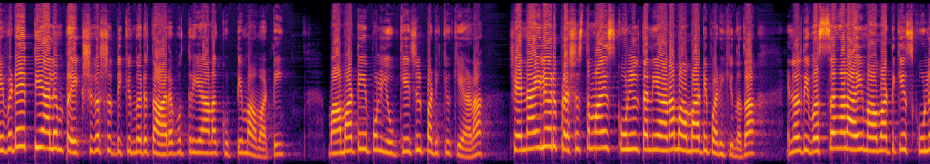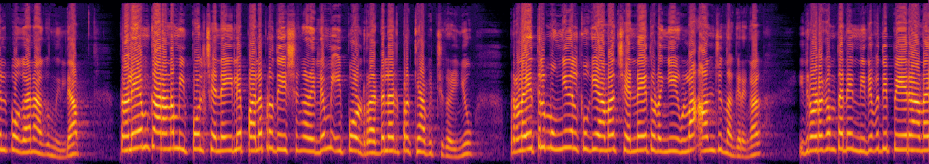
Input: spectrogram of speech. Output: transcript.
എവിടെ എത്തിയാലും പ്രേക്ഷകർ ശ്രദ്ധിക്കുന്ന ഒരു താരപുത്രിയാണ് കുട്ടി മാമാട്ടി. മാമാട്ടി ഇപ്പോൾ യു കെ ജിയിൽ പഠിക്കുകയാണ്. ചെന്നൈയിലെ ഒരു പ്രശസ്തമായ സ്കൂളിൽ തന്നെയാണ് മാമാട്ടി പഠിക്കുന്നത്. എന്നാൽ ദിവസങ്ങളായി മാമാട്ടിക്ക് സ്കൂളിൽ പോകാനാകുന്നില്ല. പ്രളയം കാരണം ഇപ്പോൾ ചെന്നൈയിലെ പല പ്രദേശങ്ങളിലും ഇപ്പോൾ റെഡ് അലർട്ട് പ്രഖ്യാപിച്ചു കഴിഞ്ഞു. പ്രളയത്തിൽ മുങ്ങി നിൽക്കുകയാണ് ചെന്നൈ തുടങ്ങിയുള്ള അഞ്ചു നഗരങ്ങൾ. ഇതിനോടകം തന്നെ നിരവധി പേരാണ്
